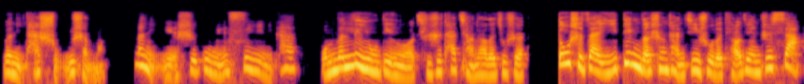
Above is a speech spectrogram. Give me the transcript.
问你它属于什么，那你也是顾名思义，你看。我们的利用定额，其实它强调的就是都是在一定的生产技术的条件之下，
